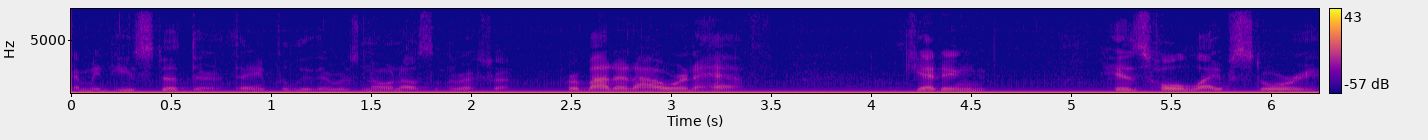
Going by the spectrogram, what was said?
I mean, he stood there. Thankfully, there was no one else in the restaurant for about an hour and a half, getting his whole life story,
